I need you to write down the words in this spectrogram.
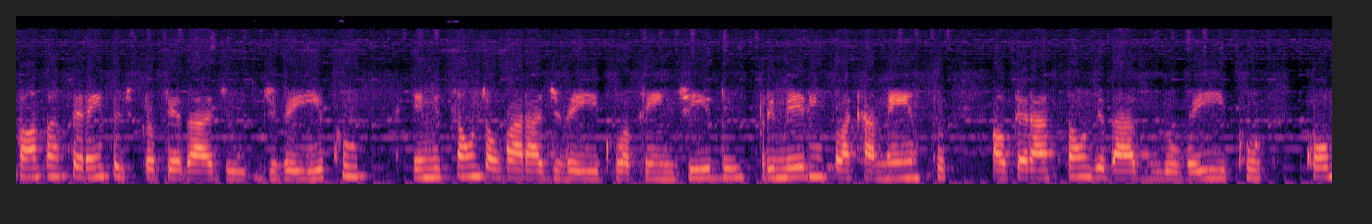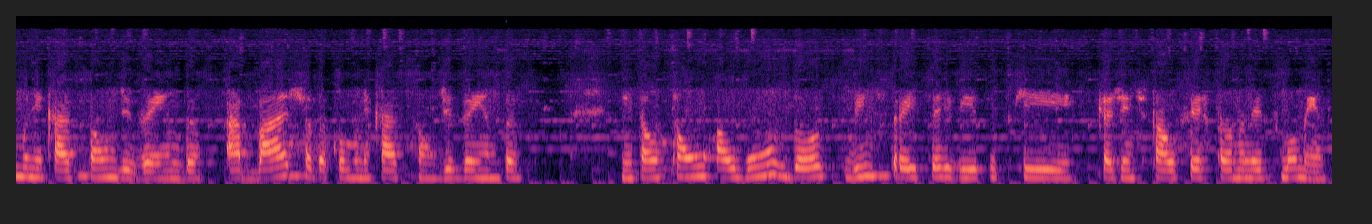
são a transferência de propriedade de veículo, emissão de alvará de veículo apreendido, primeiro emplacamento, alteração de dados do veículo, comunicação de venda, a baixa da comunicação de venda, então, são alguns dos 23 serviços que, que a gente está ofertando nesse momento.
